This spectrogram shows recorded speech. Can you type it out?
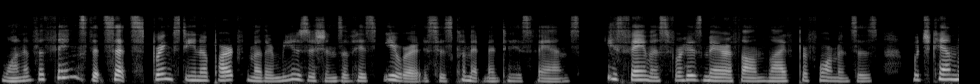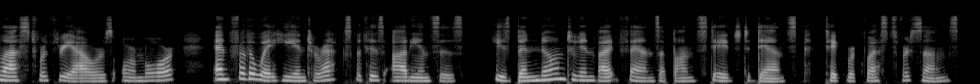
One of the things that sets Springsteen apart from other musicians of his era is his commitment to his fans. He's famous for his marathon live performances, which can last for three hours or more, and for the way he interacts with his audiences. He's been known to invite fans up on stage to dance, take requests for songs,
